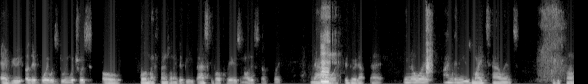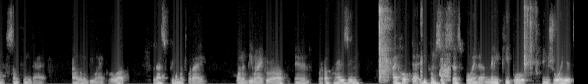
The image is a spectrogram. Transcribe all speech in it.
every other boy was doing, which was, oh, all of my friends wanted to be basketball players and all this stuff. But now I figured out that, you know what, I'm gonna use my talent to become something that I want to be when I grow up. So that's pretty much what I want to be when I grow up. And for Uprising, I hope that it becomes successful and that many people enjoy it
